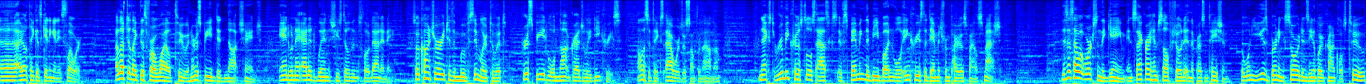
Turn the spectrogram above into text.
Uh, I don't think it's getting any slower. I left it like this for a while too, and her speed did not change. And when I added wind, she still didn't slow down any. So contrary to the move similar to it, her speed will not gradually decrease. Unless it takes hours or something, I don't know. Next, Ruby Crystals asks if spamming the B button will increase the damage from Pyra's final smash. This is how it works in the game, and Sakurai himself showed it in the presentation, but when you use Burning Sword in Xenoblade Chronicles 2,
